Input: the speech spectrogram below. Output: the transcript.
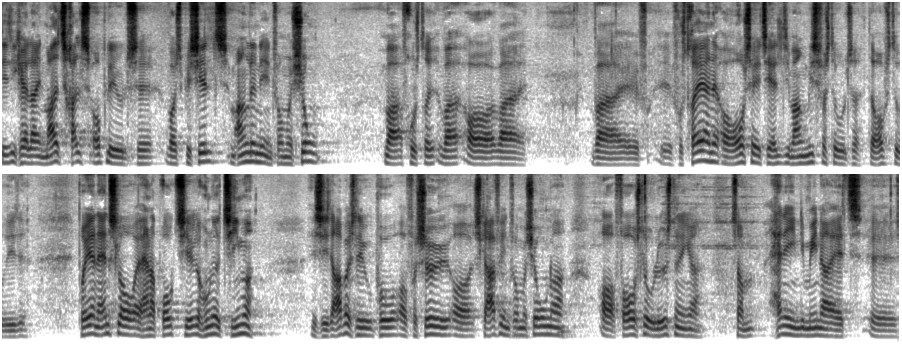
det, de kalder en meget træls oplevelse, hvor specielt manglende information var, frustre, var, og var, var øh, frustrerende og årsag til alle de mange misforståelser, der opstod i det. Brian anslår, at han har brugt cirka 100 timer i sit arbejdsliv på at forsøge at skaffe informationer og foreslå løsninger, som han egentlig mener, at øh,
